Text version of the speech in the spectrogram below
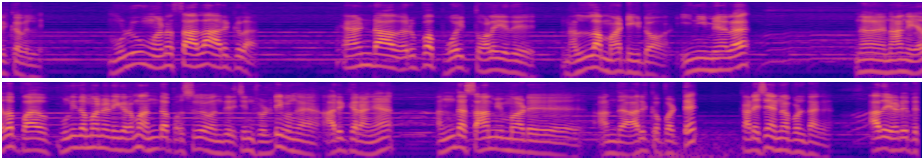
இருக்கவில்லை. முழு மனசாலாம் அறுக்கல. வேண்டா வெறுப்பாக போய் தொலையுது. நல்லா மாட்டிக்கிட்டோம். இனிமேல நாங்கள் எதை ப புனிதமாக நினைக்கிறோமோ அந்த பசுவை வந்துருச்சுன்னு சொல்லிட்டு இவங்க அறுக்கிறாங்க. அந்த சாமி மாடு அந்த அறுக்கப்பட்டு கடைசியாக என்ன பண்ணிட்டாங்க? அதை எடுத்து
